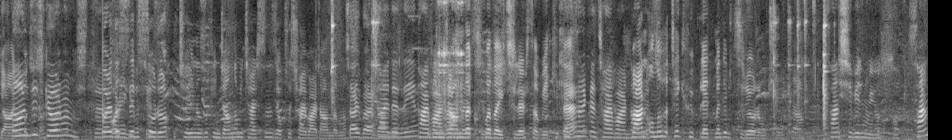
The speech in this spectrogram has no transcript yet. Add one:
yani. Daha önce hiç bakın. görmemiştim. Bu arada Oraya size bir gideceğiz. soru. Çayınızı fincanda mı içersiniz yoksa çay bardağında mı? Çay bardağı. Çay dediğin çay bardağında Fincanda içilir. kupada içilir tabii ki de. Kesinlikle çay bardağında Ben onu tek hüpletmede bitiriyorum çünkü. Sen işi bilmiyorsun. Sen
